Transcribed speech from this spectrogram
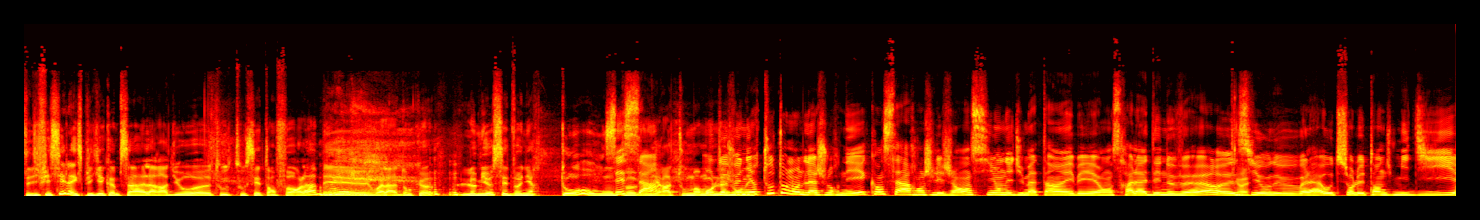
c'est difficile à expliquer comme ça à la radio euh, tous ces temps forts là, mais voilà. Donc euh, le mieux c'est de venir tôt ou on peut venir à tout moment de la journée. venir tout au long de la journée quand ça arrange les gens. Si on est du matin, et eh bien, on sera là dès 9h. Euh, si on voilà, sur le temps de midi,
